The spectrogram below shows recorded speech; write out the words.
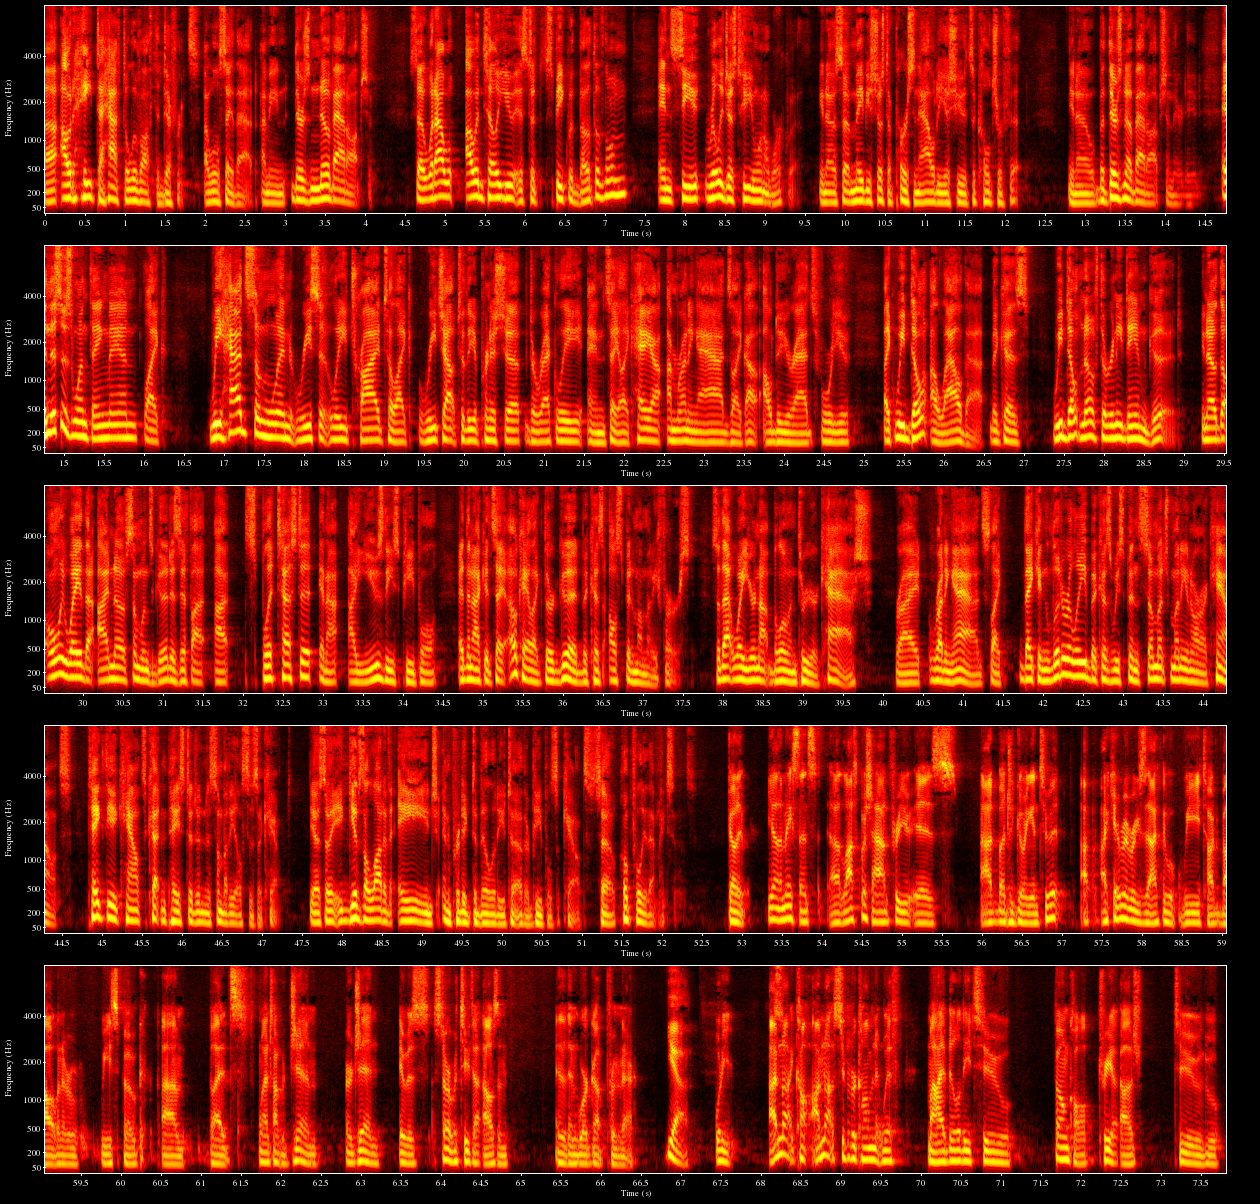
Uh, I would hate to have to live off the difference. I will say that. I mean, there's no bad option. So what I, w- I would tell you is to speak with both of them and see really just who you want to work with. You know, so maybe it's just a personality issue, it's a culture fit. You know, but there's no bad option there, dude. And this is one thing, man. Like we had someone recently try to like reach out to the apprenticeship directly and say like, "Hey, I'm running ads. Like, I'll, I'll do your ads for you." Like we don't allow that because we don't know if they're any damn good. You know, the only way that I know if someone's good is if I, I split test it and I, I use these people and then I could say, okay, like they're good because I'll spend my money first. So that way you're not blowing through your cash, right? Running ads. Like they can literally, because we spend so much money in our accounts, take the accounts, cut and paste it into somebody else's account. Yeah. So it gives a lot of age and predictability to other people's accounts. So hopefully that makes sense. Got it. Yeah, that makes sense. Uh, last question I had for you is ad budget going into it. I, I can't remember exactly what we talked about whenever we spoke. Um, but when I talked with Jim or Jen, it was start with 2000 and then work up from there. Yeah. What do you, I'm not, I'm not super confident with my ability to phone call triage to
